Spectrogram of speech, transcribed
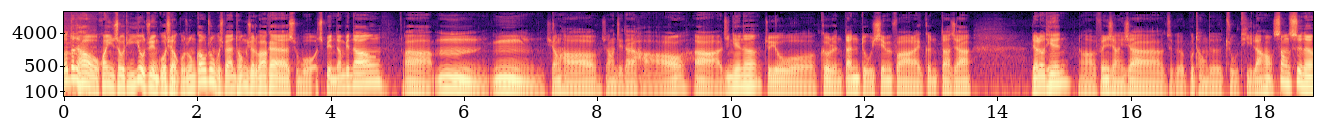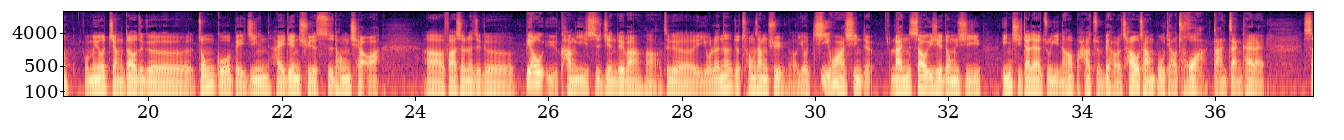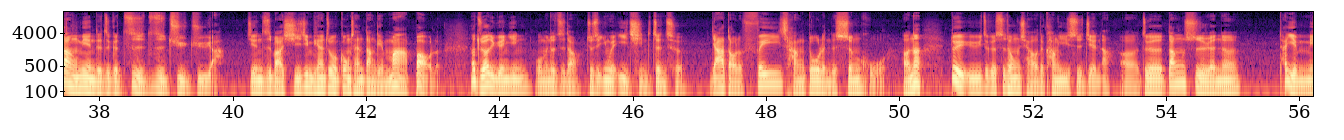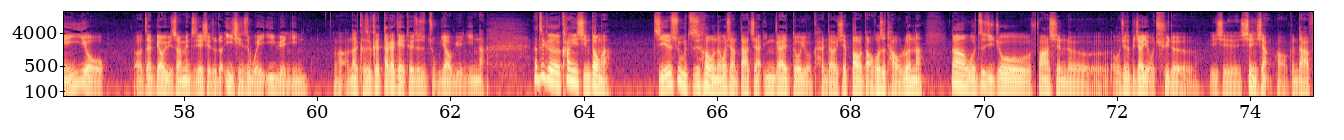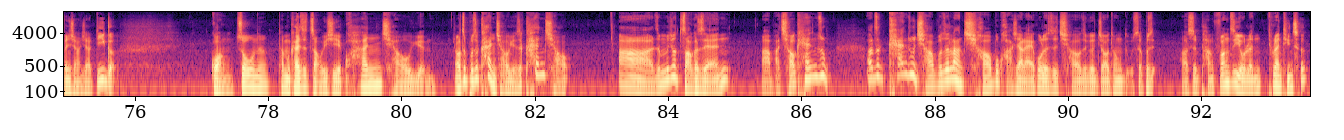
Hello，大家好，欢迎收听幼稚园、国小、国中、高中补习班同学的 Podcast，我是便当便当啊，嗯嗯，想好，想姐大家好啊，今天呢就由我个人单独先发来跟大家聊聊天啊，分享一下这个不同的主题。然后上次呢，我们有讲到这个中国北京海淀区的四通桥啊。啊，发生了这个标语抗议事件，对吧？啊，这个有人呢就冲上去，啊，有计划性的燃烧一些东西，引起大家的注意，然后把它准备好了超长布条歘展展开来，上面的这个字字句句啊，简直把习近平和中国共产党给骂爆了。那主要的原因我们都知道，就是因为疫情的政策压倒了非常多人的生活。好，那。对于这个四通桥的抗议事件啊，呃，这个当事人呢，他也没有呃在标语上面直接写出说疫情是唯一原因啊，那可是可大概可以推测是主要原因呐、啊。那这个抗议行动啊结束之后呢，我想大家应该都有看到一些报道或是讨论啦。那我自己就发现了我觉得比较有趣的一些现象，好，跟大家分享一下。第一个，广州呢，他们开始找一些宽桥员。哦，这不是看桥员，是看桥啊！怎么就找个人啊，把桥看住啊？这看住桥不是让桥不垮下来，或者是桥这个交通堵塞，不是，而、啊、是旁防止有人突然停车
